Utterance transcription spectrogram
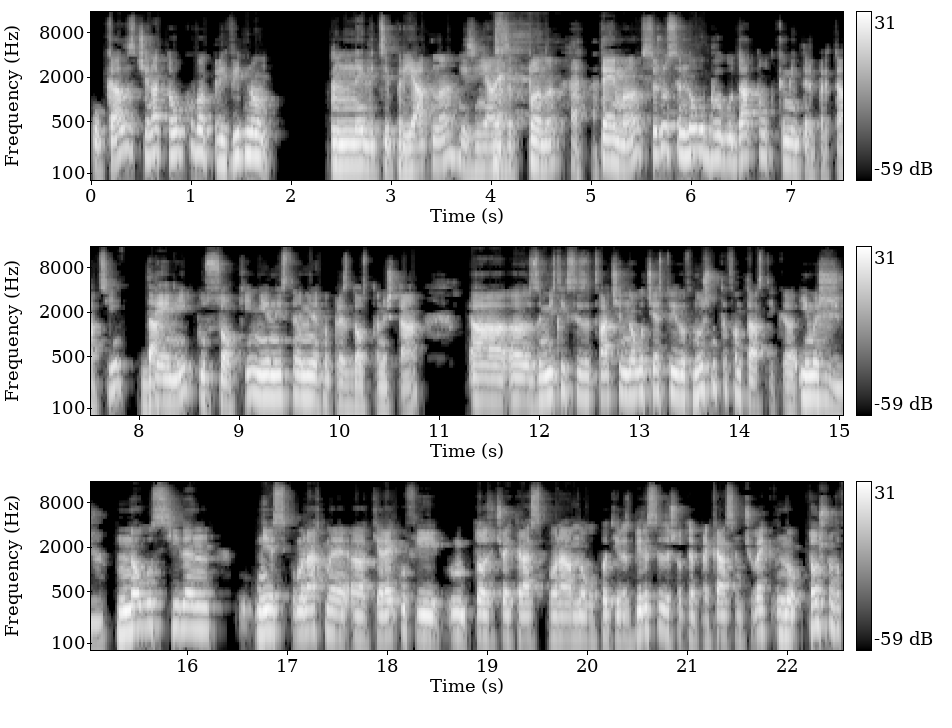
оказва се, че една толкова привидно нелицеприятна, извинявай за пъна, тема, всъщност е много благодатна от към интерпретации, да. теми, посоки. Ние наистина минахме през доста неща. А, а, замислих се за това, че много често и в научната фантастика имаш mm-hmm. много силен. Ние си споменахме а, Кереков и този човек трябва да се споменава много пъти, разбира се, защото е прекрасен човек, но точно в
